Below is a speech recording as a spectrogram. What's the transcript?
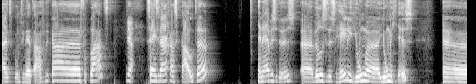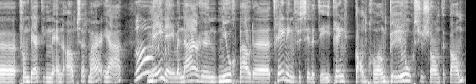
uit het continent Afrika eh, verplaatst. Ja. Zijn ze daar gaan scouten. En hebben ze dus, eh, wilden ze dus hele jonge jongetjes van 13 en up, zeg maar, ja, Wat? meenemen naar hun nieuw gebouwde training facility. Trainingkamp gewoon, drill sergeantenkamp.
